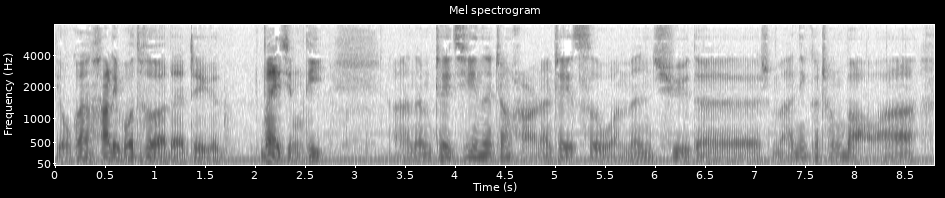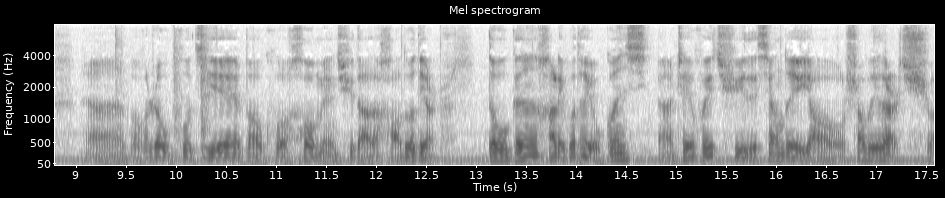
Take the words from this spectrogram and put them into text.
有关哈利波特的这个外景地啊？那么这期呢，正好呢，这次我们去的什么安妮克城堡啊，啊，包括肉铺街，包括后面去到的好多地儿，都跟哈利波特有关系啊。这回去的相对要稍微有点全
